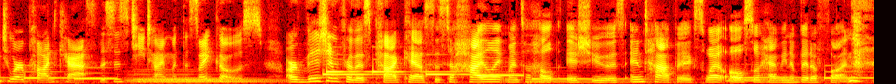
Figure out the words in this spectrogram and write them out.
welcome to our podcast. This is Tea Time with the Psychos. Our vision for this podcast is to highlight mental health issues and topics while also having a bit of fun.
